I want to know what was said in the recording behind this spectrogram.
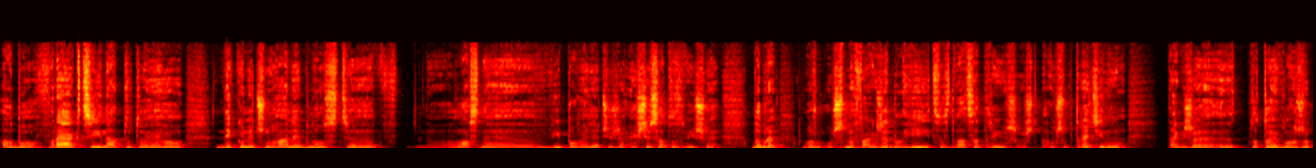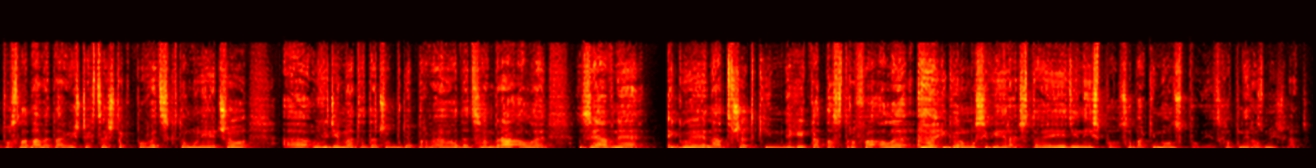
alebo v reakcii na túto jeho nekonečnú hanebnosť e, vlastne výpovede, čiže ešte sa to zvyšuje. Dobre, možno, už sme fakt, že dlhý, cez 23, už, už, už tretinu, takže e, toto je možno posledná veta, ak ešte chceš, tak povedz k tomu niečo. A uvidíme teda, čo bude 1. decembra, ale zjavne ego je nad všetkým, nech je katastrofa, ale Igor musí vyhrať. To je jediný spôsob, akým on je schopný rozmýšľať.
